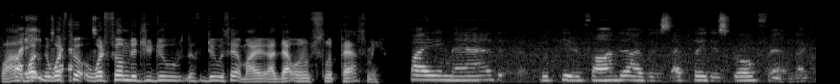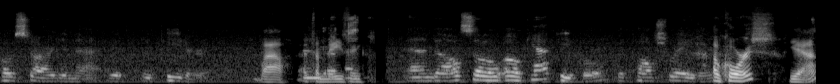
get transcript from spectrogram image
Wow, what what fil- what film did you do do with him? I, I that one slipped past me. Fighting Mad with Peter Fonda. I was I played his girlfriend. I co-starred in that with, with Peter, Wow, that's And, uh, amazing. And also oh, Cat People with Paul Schrader. Of course, yeah.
